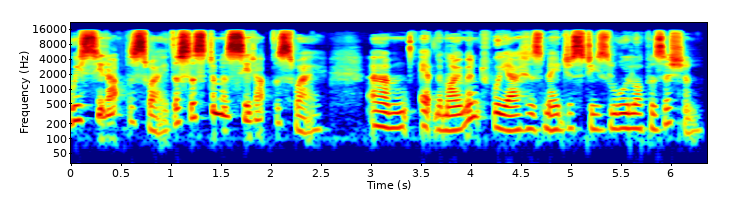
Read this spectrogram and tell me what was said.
We're set up this way. The system is set up this way. Um, at the moment, we are His Majesty's loyal opposition.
